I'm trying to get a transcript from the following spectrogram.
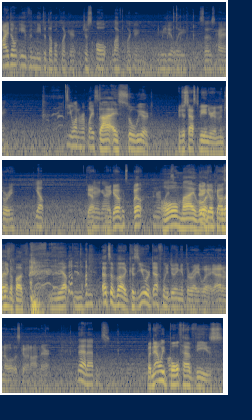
I don't even need to double click it. Just alt left clicking immediately says, "Hey, do you want to replace it?" That is so weird. It just has to be in your inventory. Yep. Yeah, There you go. there you go. Well, and replace Oh it. my There you lord. go, Well, there's a bug. yep. Mm-hmm. that's a bug because you were definitely doing it the right way. I don't know what was going on there. That happens. But now we both have these,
